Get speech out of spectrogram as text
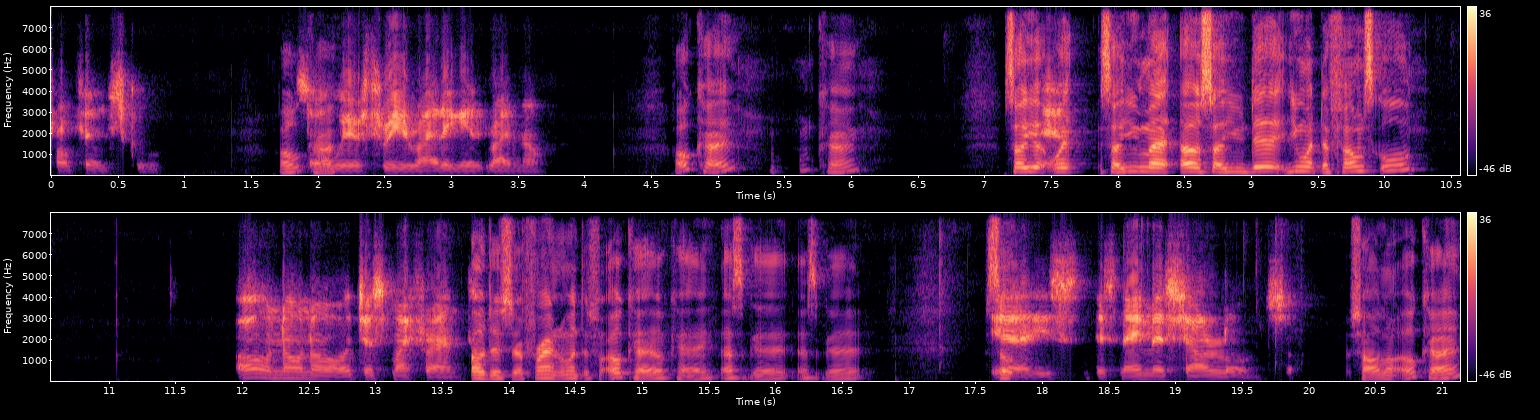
from film school. Okay. So we're three writing it right now. Okay, okay. So you Yeah. wait, so you met oh so you did you went to film school? Oh no, no, just my friend. Oh, just your friend went to okay okay that's good that's good. So yeah, he's his name is Charlon. So Charlotte okay.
